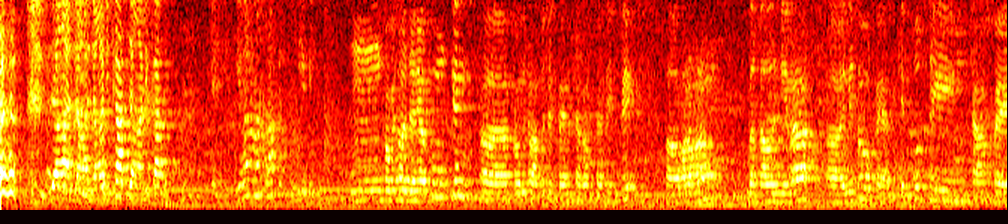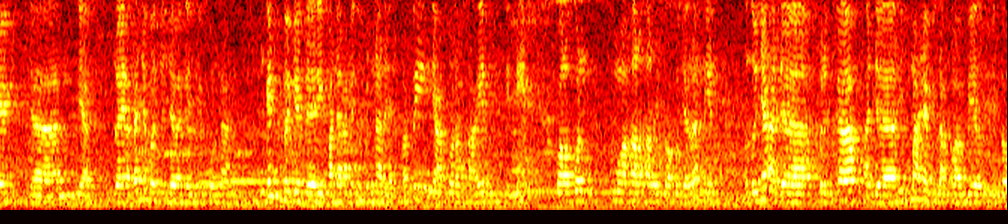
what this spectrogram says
jangan jangan jangan dikat jangan dikat. Oke, gimana Mas Rafif sendiri? Hmm, kalau misalnya dari aku mungkin eh, kalau misalnya aku ceritain secara spesifik eh, orang-orang bakal ngira eh, ini tuh kayak bikin pusing, capek dan ya nggak enak aja buat ngejalanin himpunan. Mungkin sebagian dari pandangan itu benar ya, tapi yang aku rasain di sini walaupun semua hal-hal itu aku jalanin, tentunya ada berkah, ada hikmah yang bisa aku ambil gitu.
